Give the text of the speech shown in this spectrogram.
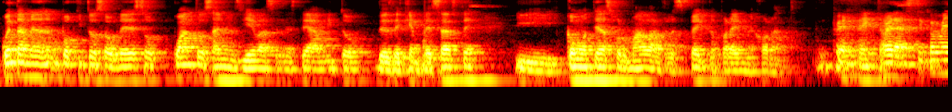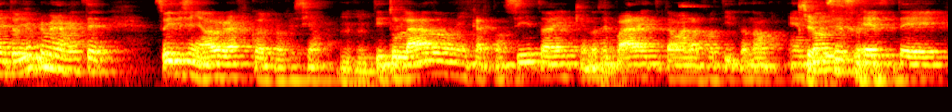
Cuéntame un poquito sobre eso, cuántos años llevas en este ámbito desde que empezaste y cómo te has formado al respecto para ir mejorando. Perfecto, verás, te comento, yo primeramente soy diseñador gráfico de profesión, titulado, mi cartoncito ahí que no se para y te toma la fotito, ¿no? Entonces, este,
